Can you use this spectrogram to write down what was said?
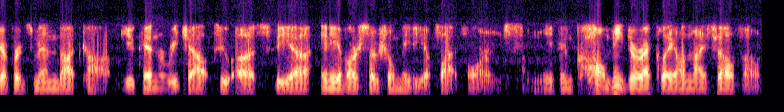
shepherdsmen.com. You can reach out to us via any of our social media platforms. You can call me directly on my cell phone.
